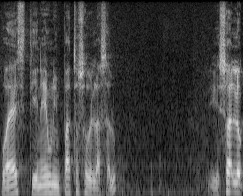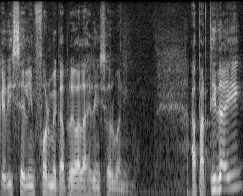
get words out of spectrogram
pues tiene un impacto sobre la salud. Y eso es lo que dice el informe que aprueba la gerencia de urbanismo. A partir de ahí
